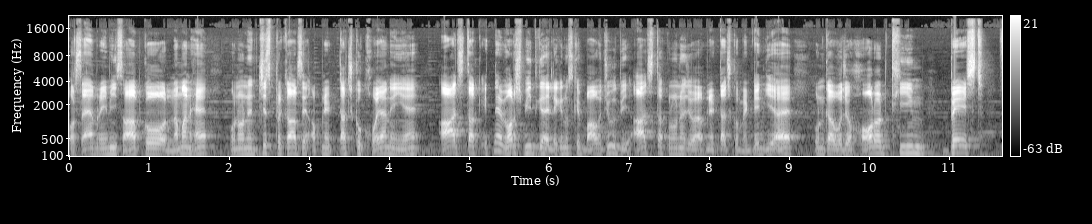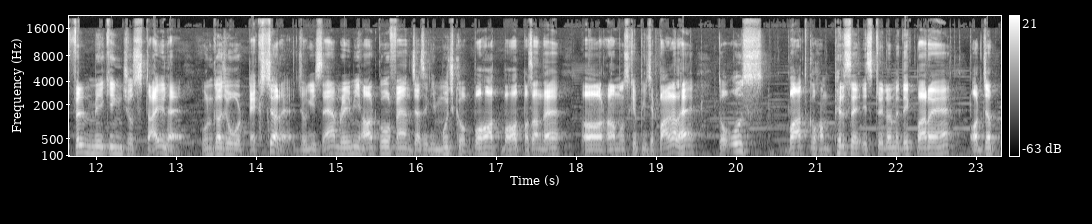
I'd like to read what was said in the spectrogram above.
और सैम रेमी साहब को नमन है। उन्होंने जिस प्रकार से अपने टच को खोया नहीं है, आज तक इतने वर्ष बीत गए, लेकिन उसके बावजूद भी आज तक उन्होंने जो है अपने टच को मेंटेन किया है। उनका वो जो horror theme based film making जो स्टाइल है, उनका जो वो टेक्सचर है, जो कि सैम रेमी हार्ड कोर फ़ैन जैसे कि मुझको बहुत बहुत पसंद है और हम उसके पीछे पागल हैं तो उस बात को हम फिर से इस ट्रेलर में देख पा रहे हैं और जब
